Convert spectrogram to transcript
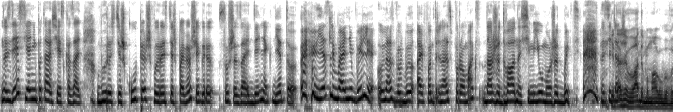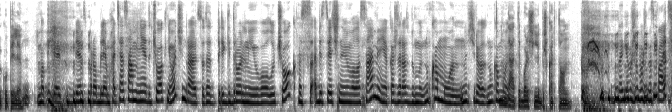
Но здесь я не пытаюсь ей сказать, вырастешь, купишь, вырастешь, поймешь. Я говорю, слушай, за денег нету. Если бы они были, у нас бы был iPhone 13 Pro Max, даже два на семью, может быть. Но сейчас... И даже Влада бумагу бы вы купили. Вообще без проблем. Хотя сам мне этот чувак не очень нравится, вот этот перегидрольный его лучок с обесцвеченными волосами. Я каждый раз думаю, ну come on, ну серьезно, ну кому ну, Да, ты больше любишь картон. На нем же можно спать.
